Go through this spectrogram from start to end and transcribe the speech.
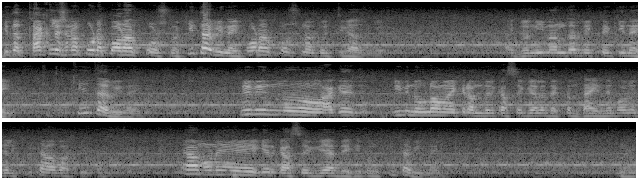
কিতাব থাকলে সেটা পড়া, পড়ার প্রশ্ন। কিতাবই নাই, পড়ার প্রশ্ন আর কই আসবে? একজন ইমানদার ব্যক্তির কি নাই? কিতাবই নাই। বিভিন্ন আগে বিভিন্ন ওলামাইকেরামদের কাছে গেলে দেখতাম, ডাইনে বামে গেলে কিতাব আর কিতাব। এমন অনেকের কাছে গিয়া দেখি কোনো কিতাবই নাই। নাই।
